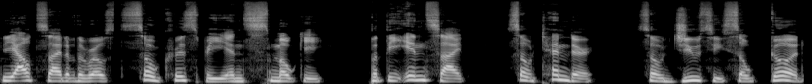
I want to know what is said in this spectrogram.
The outside of the roast so crispy and smoky, but the inside so tender, so juicy, so good.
